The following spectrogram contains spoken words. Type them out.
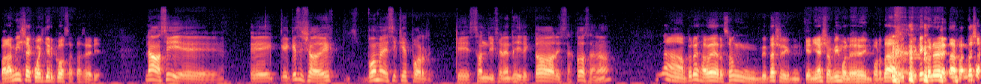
para mí ya es cualquier cosa esta serie. No, sí, eh, eh, qué, qué sé yo, es- vos me decís que es porque son diferentes directores y esas cosas, ¿no? No, pero es, a ver, son detalles que ni a ellos mismos les debe importar, ¿viste? ¿Qué color está la pantalla?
